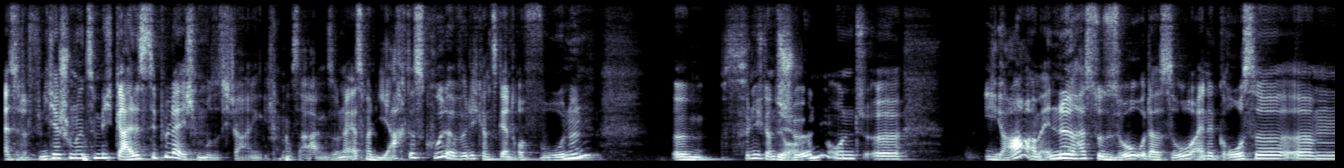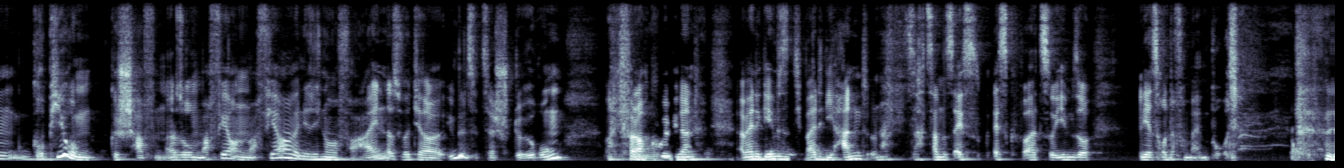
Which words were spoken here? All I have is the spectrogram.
Also, das finde ich ja schon eine ziemlich geile Stipulation, muss ich da eigentlich mal sagen. So, ne? Erstmal, die Yacht ist cool, da würde ich ganz gern drauf wohnen. Ähm, finde ich ganz ja. schön. Und äh, ja, am Ende hast du so oder so eine große ähm, Gruppierung geschaffen. Also Mafia und Mafia, wenn die sich nur vereinen, das wird ja übelste Zerstörung. Und ich fand auch cool, wie dann am Ende geben sie sich beide die Hand und dann sagt Santos Escobar zu ihm so, und jetzt runter von meinem Boot.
